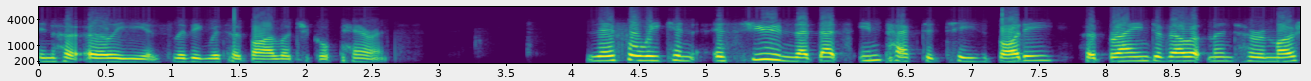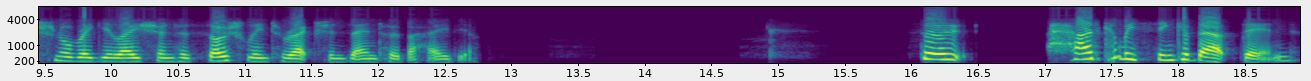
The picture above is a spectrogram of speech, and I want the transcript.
in her early years living with her biological parents. Therefore, we can assume that that's impacted T's body, her brain development, her emotional regulation, her social interactions, and her behaviour. So how can we think about then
